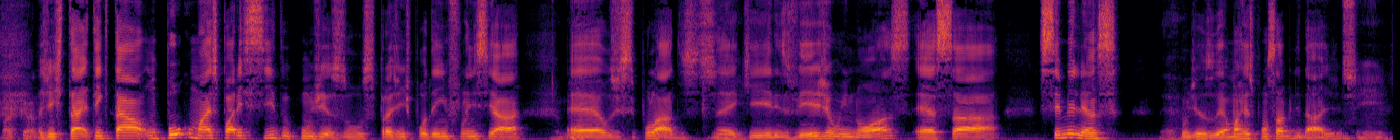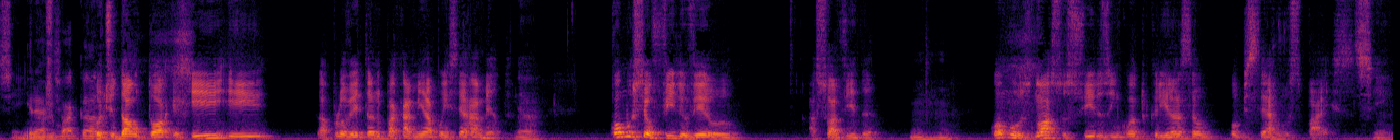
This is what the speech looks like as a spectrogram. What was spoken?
Bacana. a gente tá, tem que estar um pouco mais parecido com Jesus para a gente poder influenciar é, os discipulados, Sim. né? E que eles vejam em nós essa semelhança É. com Jesus. É uma responsabilidade. Sim, sim. Grande. Acho bacana. Vou te dar um toque aqui e aproveitando para caminhar para o encerramento. É. Como o seu filho vê o- a sua vida? Uhum. Como os nossos filhos, enquanto criança, observam os pais? Sim.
